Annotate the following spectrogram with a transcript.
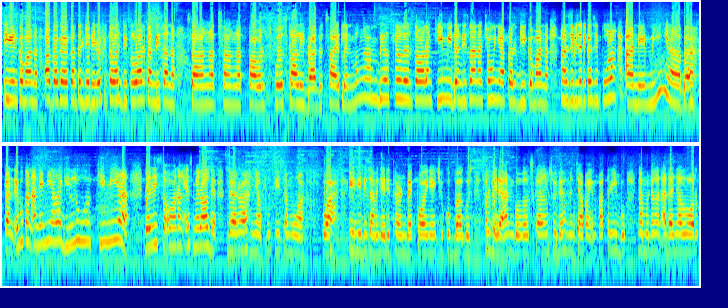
ingin ke mana? Apakah yang akan terjadi? Revitalize dikeluarkan di sana. Sangat-sangat powerful sekali. Badut Sideline mengambil kill dari seorang Kimi. Dan di sana cowoknya pergi ke mana? Masih bisa dikasih pulang? Anemia bahkan. Eh bukan anemia lagi. Leukemia dari seorang Esmeralda darahnya putih semua Wah, ini bisa menjadi turn back point yang cukup bagus. Perbedaan gold sekarang sudah mencapai 4000. Namun dengan adanya Lord,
